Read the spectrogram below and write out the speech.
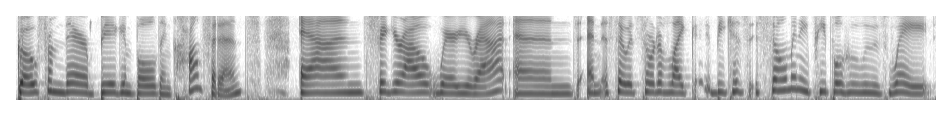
go from there big and bold and confident and figure out where you're at and and so it's sort of like because so many people who lose weight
